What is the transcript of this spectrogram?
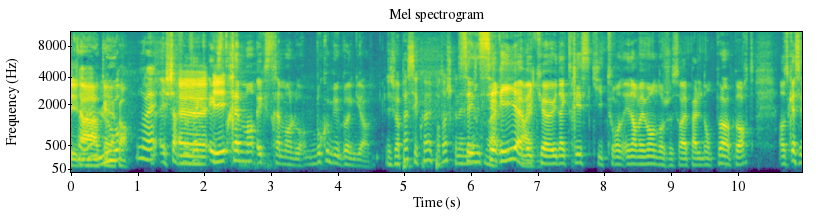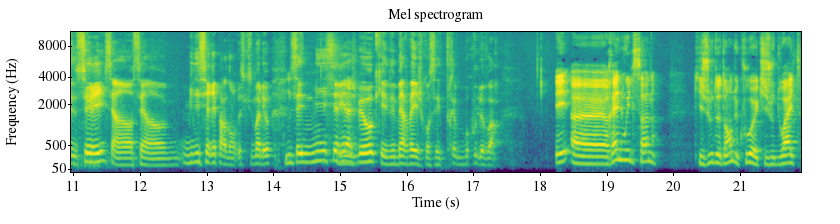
oui, était Ah, lourd. Ouais. Et Sharp Euh, Object, et- extrêmement, extrêmement lourd. Beaucoup mieux que Gone Girl. Je vois pas c'est quoi, et pourtant je connais. C'est une série Ouais. avec euh, une actrice qui tourne énormément, dont je ne saurais pas le nom, peu importe. En tout cas, c'est une série, c'est un, c'est un mini-série, pardon, excuse-moi Léo. Mm. C'est une mini-série Mm. HBO qui est une merveille, je conseille très beaucoup de le voir. Et euh, Ren Wilson qui joue dedans, du coup, euh, qui joue Dwight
